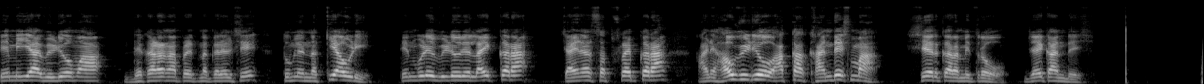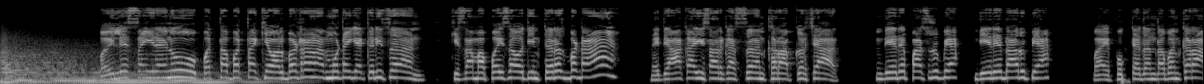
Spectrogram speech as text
ते मी या व्हिडिओમાં देखाडाना प्रयत्न करेल शे. तुमले नक्की आवडी. त्यामुळे व्हिडिओला लाईक करा चॅनल सबस्क्राईब करा आणि हा व्हिडिओ अख्खा मा शेअर करा मित्र हो. जय खानदेश. पहिले सांगितलं पत्ता पत्ता केवळ बटणार मोठा घ्या करीसन. किसामा पैसा होतीन तरच बटा नाही ते आकाशी सारखा सण खराब करशात. दे रे पाच रुपया दे रे दहा रुपया. बाय फुकट्या धंदा बंद करा.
